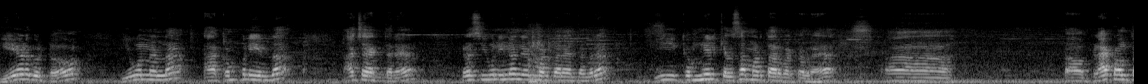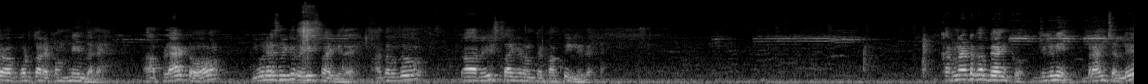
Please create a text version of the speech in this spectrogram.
ಹೇಳ್ಬಿಟ್ಟು ಇವನನ್ನು ಆ ಕಂಪ್ನಿಯಿಂದ ಆಚೆ ಹಾಕ್ತಾರೆ. ಪ್ಲಸ್ ಇವನು ಇನ್ನೊಂದು ಏನು ಮಾಡ್ತಾನೆ ಅಂತಂದ್ರೆ, ಈ ಕಂಪ್ನಿಯಲ್ಲಿ ಕೆಲಸ ಮಾಡ್ತಾ ಇರ್ಬೇಕಾದ್ರೆ ಪ್ಲ್ಯಾಟ್ ಅಂತ ಕೊಡ್ತಾರೆ ಕಂಪ್ನಿಯಿಂದನೇ. ಆ ಫ್ಲ್ಯಾಟು ಇವನ ಹೆಸರಿಗೆ ರಿಜಿಸ್ಟರ್ ಆಗಿದೆ ಅದರದ್ದು ಆ ರಿಜಿಸ್ಟರ್ ಆಗಿರೋಂಥ ಕಾಪಿ ಇಲ್ಲಿದೆ. ಕರ್ನಾಟಕ ಬ್ಯಾಂಕ್, ಜಿಗಣಿ ಬ್ರಾಂಚಲ್ಲಿ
